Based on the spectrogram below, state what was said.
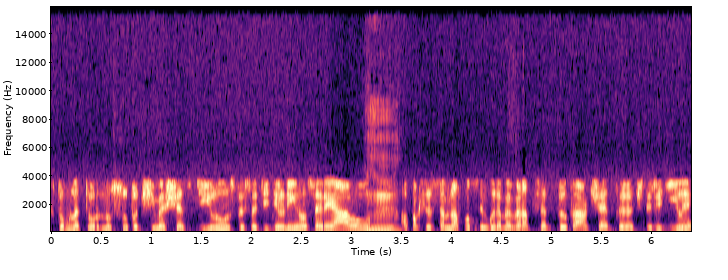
v tomhle turnusu točíme šest dílů z desetidílného seriálu Mhm. a pak se sem na podzim budeme vracet, dotáčet eh, čtyři díly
